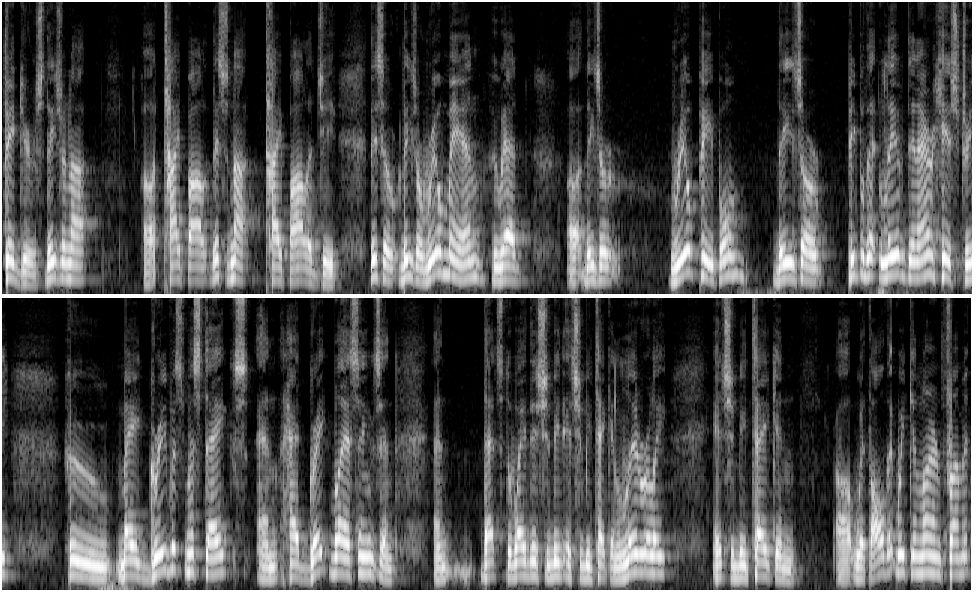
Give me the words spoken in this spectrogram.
figures. These are not uh, typology. This is not typology. These are these are real men who had. Uh, these are real people. These are people that lived in our history who made grievous mistakes and had great blessings and and that's the way this should be it should be taken literally it should be taken uh, with all that we can learn from it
